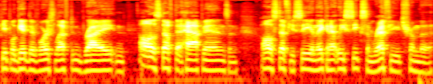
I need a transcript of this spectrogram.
people get divorced left and right, and all the stuff that happens, and all the stuff you see, and they can at least seek some refuge from the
